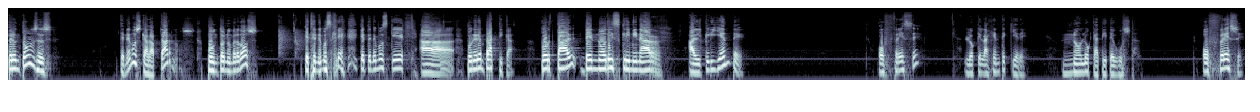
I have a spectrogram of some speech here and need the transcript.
Pero entonces, tenemos que adaptarnos. Punto número dos, que tenemos que, que, tenemos que ah, poner en práctica por tal de no discriminar al cliente. Ofrece lo que la gente quiere, no lo que a ti te gusta. Ofrece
